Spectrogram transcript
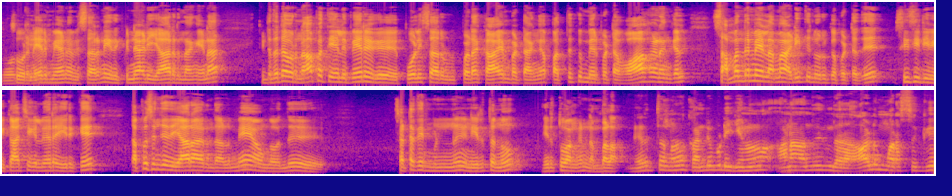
சோ ஒரு. நேர்மையான விசாரணை. இதுக்கு பின்னாடி யார் இருந்தாங்க? ஏன்னா கிட்டத்தட்ட ஒரு நாற்பத்தி ஏழு பேர் போலீசார் உட்பட காயம்பட்டாங்க பத்துக்கும் மேற்பட்ட வாகனங்கள் சம்பந்தமே இல்லாம அடித்து நொறுக்கப்பட்டது. சிசிடிவி காட்சிகள் வேற இருக்கு. தப்பு செஞ்சது யாரா இருந்தாலுமே அவங்க வந்து சட்டத்தின் முன்னு நிறுத்தணும். நிறுத்துவாங்கன்னு நம்பலாம் நிறுத்தணும் கண்டுபிடிக்கணும் ஆனா வந்து இந்த ஆளும் அரசுக்கு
